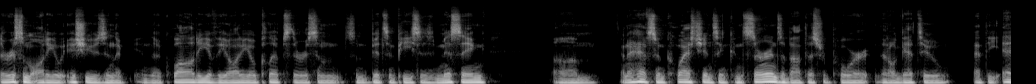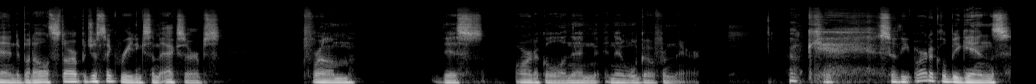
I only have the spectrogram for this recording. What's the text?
There is some audio issues in the in the quality of the audio clips. There are some some bits and pieces missing. Um, and I have some questions and concerns about this report that I'll get to at the end, but I'll start by just like reading some excerpts from this article and then and then we'll go from there. Okay, so the article begins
